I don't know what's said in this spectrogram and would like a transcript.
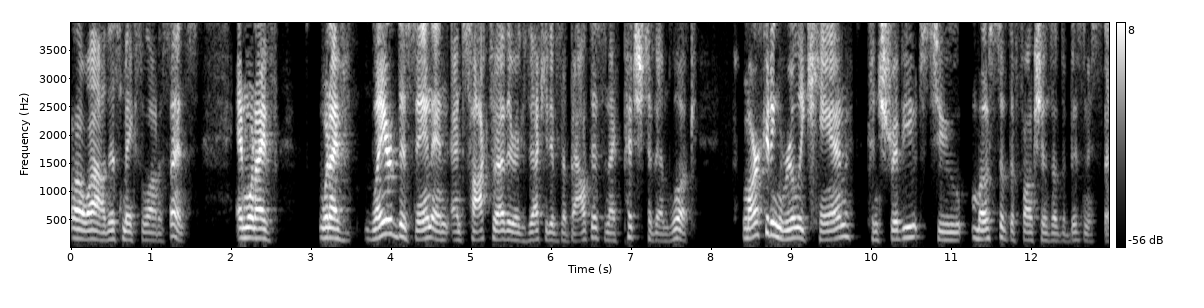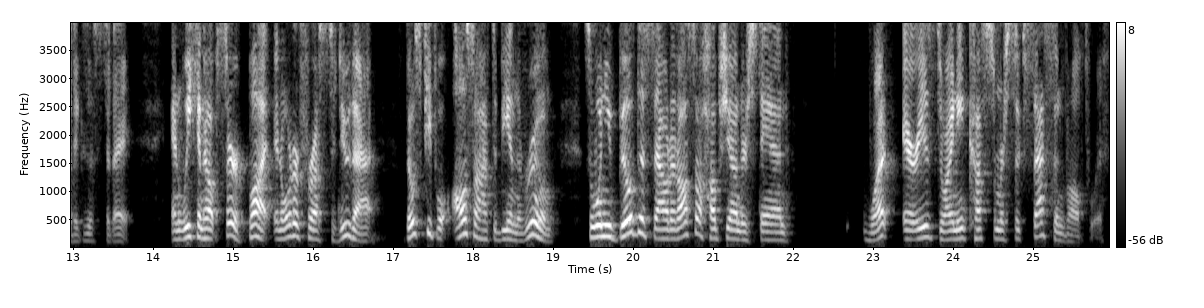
oh wow, this makes a lot of sense. And when I've when I've layered this in and, and talked to other executives about this and I've pitched to them, look, marketing really can contribute to most of the functions of the business that exists today and we can help serve. But in order for us to do that, those people also have to be in the room. So when you build this out, it also helps you understand what areas do I need customer success involved with?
